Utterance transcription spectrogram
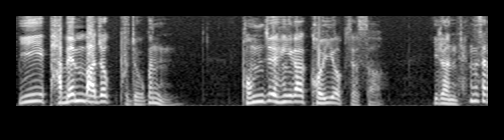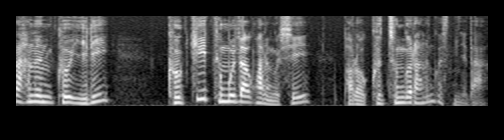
이 바벤바족 부족은 범죄 행위가 거의 없어서 이런 행사를 하는 그 일이 극히 드물다고 하는 것이 바로 그 증거라는 것입니다.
